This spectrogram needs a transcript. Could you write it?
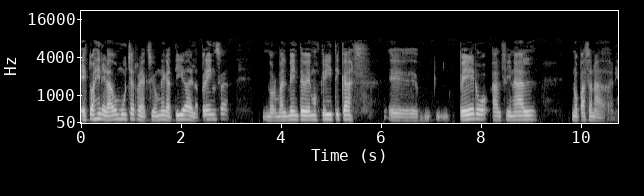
esto ha generado mucha reacción negativa de la prensa. Normalmente vemos críticas eh, pero al final no pasa nada, Dani.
